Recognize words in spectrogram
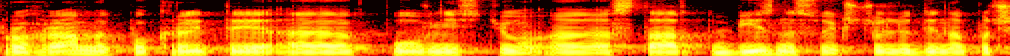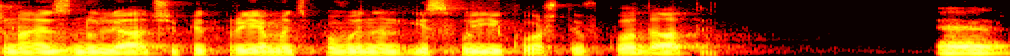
програми покрити е, повністю е, старт бізнесу, якщо людина починає з нуля? Чи підприємець повинен і свої кошти вкладати? Е,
